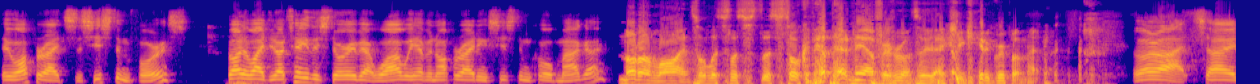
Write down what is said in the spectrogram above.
who operates the system for us. By the way, did I tell you the story about why we have an operating system called Margo? Not online. So let's let's let's talk about that now for everyone to actually get a grip on that. All right, so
